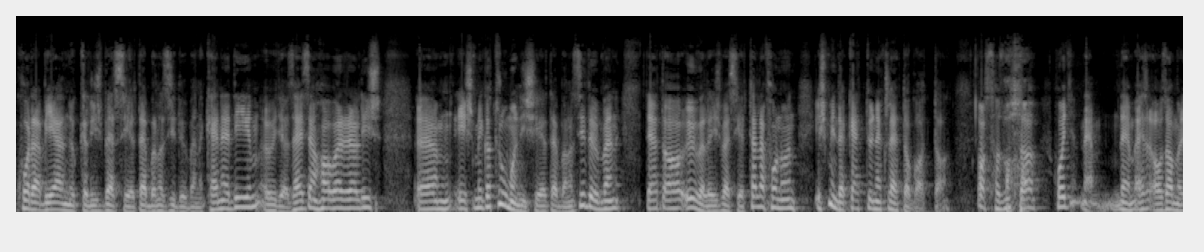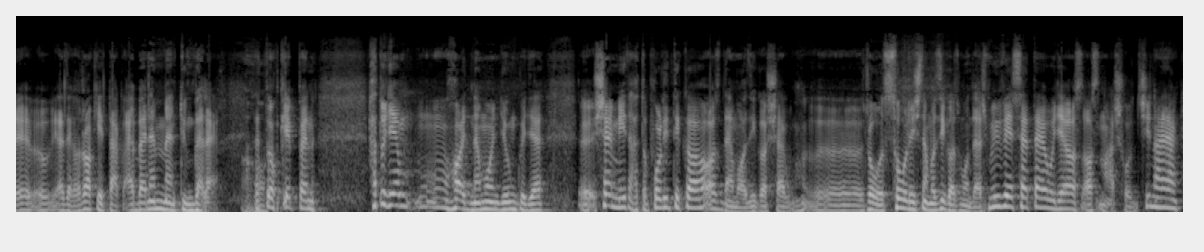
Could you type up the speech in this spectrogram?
korábbi elnökkel is beszélt ebben az időben, Kennedy, ugye az Eisenhowerrel is, és még a Truman is élt ebben az időben, tehát a, ővel is beszélt telefonon, és mind a kettőnek letagadta. Azt hazudta, Aha. hogy nem, nem, ez az, ezek a rakéták, ebben nem mentünk bele. Aha. Tehát tulajdonképpen Hát ugye, hagyd ne mondjunk, ugye semmit, hát a politika az nem az igazságról szól, és nem az igazmondás művészete, ugye azt, azt máshol csinálják,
